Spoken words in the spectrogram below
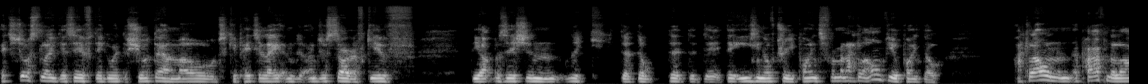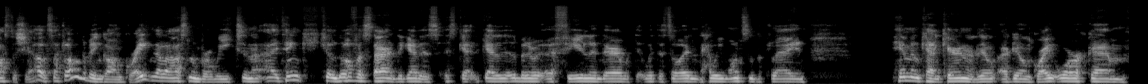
it's just like as if they go into shutdown mode, capitulate, and, and just sort of give the opposition like the the, the, the, the easy enough three points from an Athlone viewpoint though. Athlone, apart from the loss to Shels, Athlone have been going great in the last number of weeks, and I think Kilduff is starting to get his, his get get a little bit of a feel in there with the, with the side and how he wants them to play. And him and Ken Kieran are doing, are doing great work. Um,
